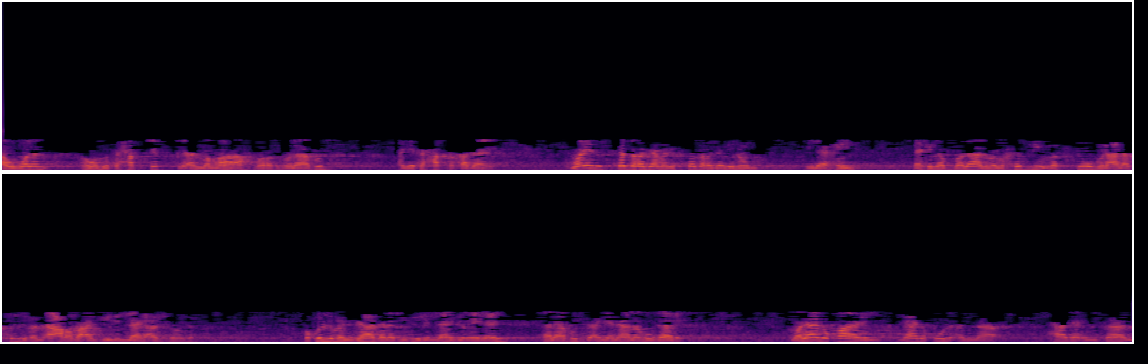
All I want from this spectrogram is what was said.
اولا هو متحقق لأن الله أخبر به ولا بد أن يتحقق ذلك. وإن استدرج من استدرج منهم إلى حين. لكن الضلال والخزي مكتوب على كل من أعرض عن دين الله عز وجل. وكل من جادل في دين الله بغير علم فلا بد أن يناله ذلك. ولا نقارن لا نقول أن هذا إنسان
